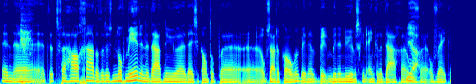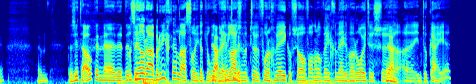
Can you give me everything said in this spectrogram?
En eh, het, het verhaal gaat dat er dus nog meer inderdaad nu eh, deze kant op, eh, op zouden komen. Binnen, bin- binnen nu en misschien enkele dagen Ja. of, of weken. Ehm daar zitten ook een... eh, de, de, Dat is een heel raar bericht, hè? Laatst, sorry dat ik je Ja, onderbreek. Laatst, natuurlijk. eh, vorige week of zo, of anderhalf week geleden, van Reuters eh, Ja. in Turkije.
